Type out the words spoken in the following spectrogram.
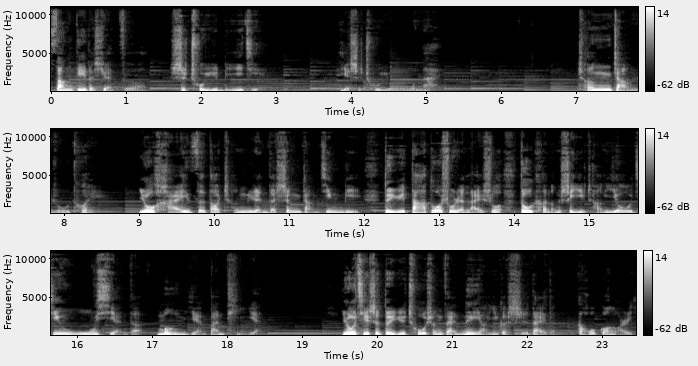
桑蒂的选择是出于理解。也是出于无奈。成长如退，由孩子到成人的生长经历，对于大多数人来说，都可能是一场有惊无险的梦魇般体验。尤其是对于出生在那样一个时代的高光而言，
